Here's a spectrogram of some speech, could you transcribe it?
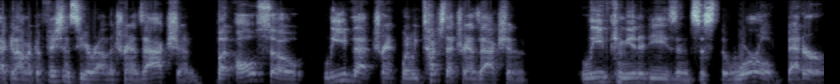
economic efficiency around the transaction, but also leave that tra- when we touch that transaction, leave communities and just the world better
